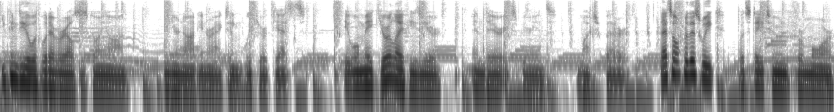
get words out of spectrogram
You can deal with whatever else is going on when you're not interacting with your guests. It will make your life easier and their experience much better. That's all for this week, but stay tuned for more.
